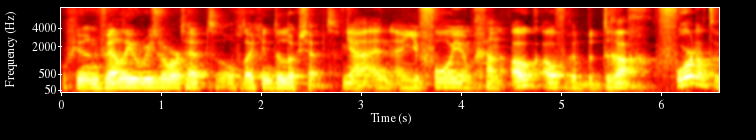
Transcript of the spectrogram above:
of je een value resort hebt of dat je een deluxe hebt. Ja, en, en je folium gaan ook over het bedrag voordat de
